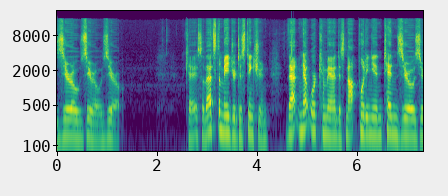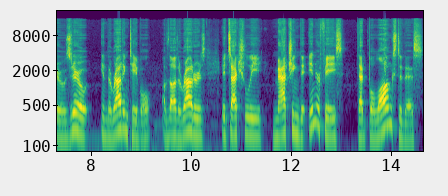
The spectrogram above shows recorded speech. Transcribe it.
0, 0, 0. Okay, so that's the major distinction. That network command is not putting in 10, 0, 0, 0 in the routing table of the other routers. It's actually matching the interface that belongs to this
